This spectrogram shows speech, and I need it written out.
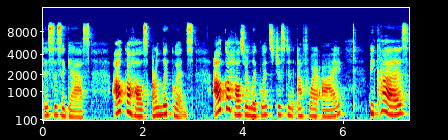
This is a gas. Alcohols are liquids. Alcohols are liquids, just an FYI, because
